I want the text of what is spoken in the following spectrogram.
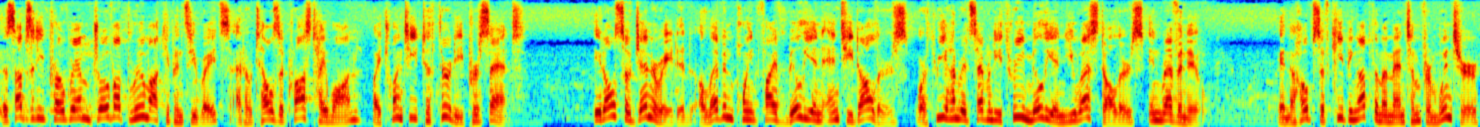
The subsidy program drove up room occupancy rates at hotels across Taiwan by 20 to 30 percent. It also generated 11.5 billion NT dollars, or 373 million US dollars, in revenue. In the hopes of keeping up the momentum from winter,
